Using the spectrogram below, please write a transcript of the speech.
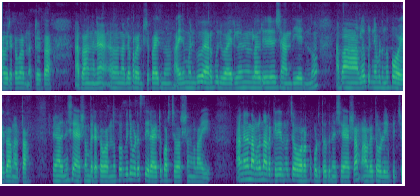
അവരൊക്കെ വന്നിട്ട് കേട്ടോ അപ്പോൾ അങ്ങനെ നല്ല ഫ്രണ്ട്ഷിപ്പായിരുന്നു. അതിന് മുൻപ് വേറെ ഗുരുവായൂരിലുള്ള ഒരു ശാന്തിയായിരുന്നു. അപ്പോൾ ആൾ പിന്നെ ഇവിടുന്ന് പോയതാണ് കേട്ടോ പിന്നെ അതിന് ശേഷം ഇവരൊക്കെ വന്നപ്പോൾ ഇവർ ഇവിടെ സ്ഥിരമായിട്ട് കുറച്ച് വർഷങ്ങളായി. അങ്ങനെ നമ്മൾ നടക്കിലിരുന്ന് ചോറൊക്കെ കൊടുത്തതിന് ശേഷം അവളെ തൊഴിപ്പിച്ചു.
